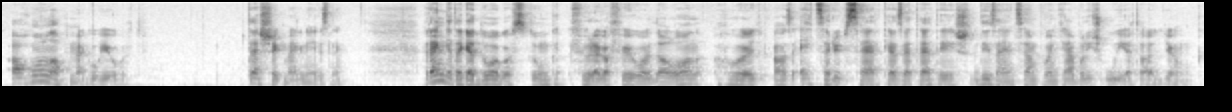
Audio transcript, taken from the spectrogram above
A honlap megújult. Tessék megnézni. Rengeteget dolgoztunk, főleg a főoldalon, hogy az egyszerűbb szerkezetet és design szempontjából is újat adjunk.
